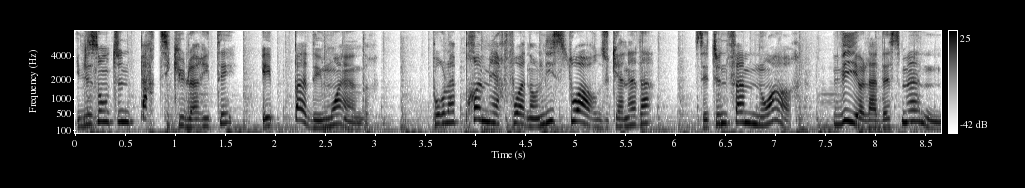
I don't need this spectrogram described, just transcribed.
Ils ont une particularité, et pas des moindres. Pour la première fois dans l'histoire du Canada, c'est une femme noire, Viola Desmond,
